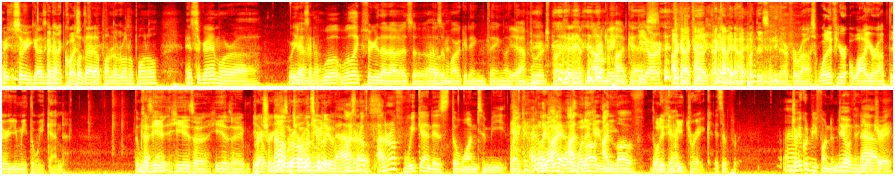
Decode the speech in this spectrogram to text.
Are, so are you guys I gonna put that up on the Faraz. Ronopono Instagram or uh, where you yeah, guys gonna? we'll we'll like figure that out as a Oh, as a marketing thing like Yeah. afterwards, probably like, not on the podcast. PR. I kind of, I kind of gotta put this in there for us. What if you're while you're up there, you meet the Weeknd? The Because he he is a he is a pretty Yeah, sure nah, he's bro. pro. Let's go to do? I don't know. If, I don't know if Weeknd is the one to meet. Like, I like know, I, yeah. I, What if love, you I love the What if you meet Drake? It's a Uh, Drake would be fun to meet. Yo, I think. Yeah, Nav. Drake.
